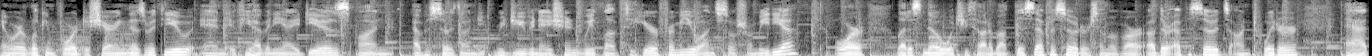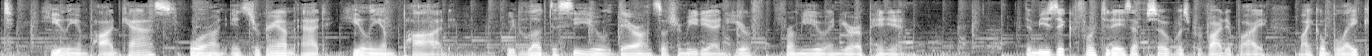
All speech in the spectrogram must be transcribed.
And we're looking forward to sharing those with you. And if you have any ideas on episodes on rejuvenation, we'd love to hear from you on social media or let us know what you thought about this episode or some of our other episodes on Twitter at Helium Podcast or on Instagram at Helium Pod. We'd love to see you there on social media and hear from you and your opinion. The music for today's episode was provided by Michael Blake,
